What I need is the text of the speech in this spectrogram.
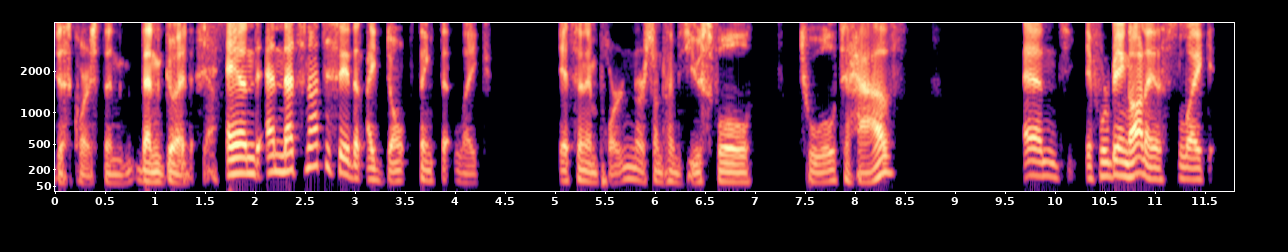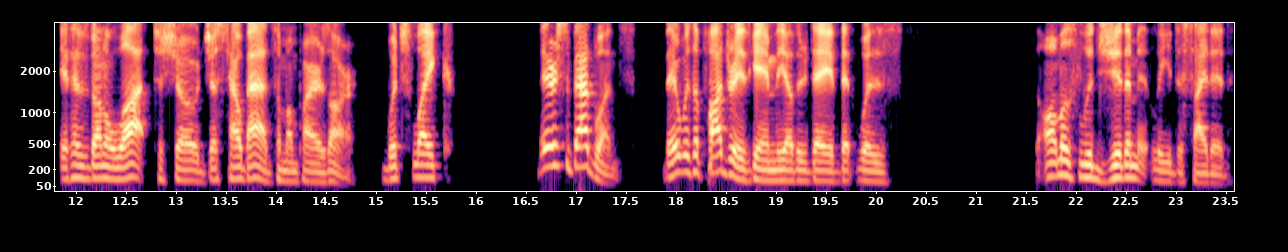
discourse than than good. Yes. And and that's not to say that I don't think that like it's an important or sometimes useful tool to have. And if we're being honest, like it has done a lot to show just how bad some umpires are, which like there's some bad ones. There was a Padres game the other day that was almost legitimately decided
